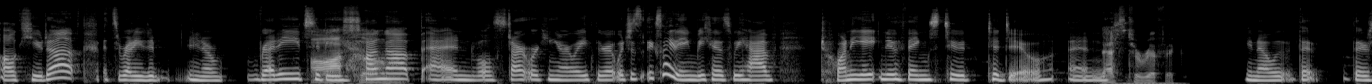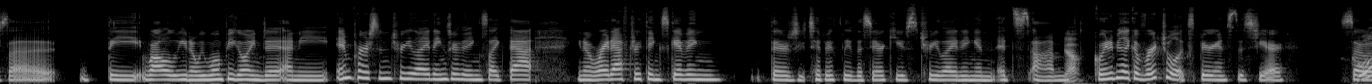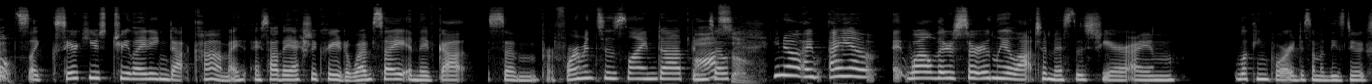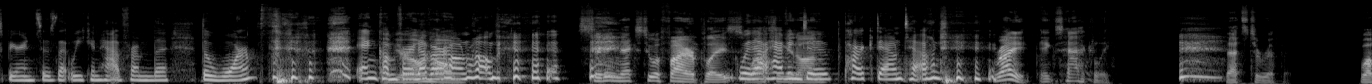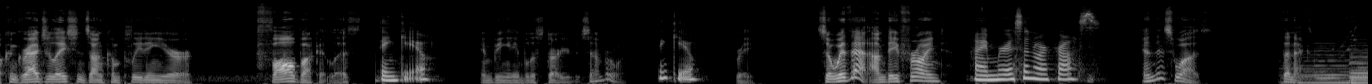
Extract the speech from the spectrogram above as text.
all queued up. It's ready to you know ready to be hung up, and we'll start working our way through it, which is exciting because we have 28 new things to to do, and That's terrific. you know that there's a the while you know we won't be going to any in-person tree lightings or things like that you know right after thanksgiving there's typically the syracuse tree lighting and it's um, Yep. going to be like a virtual experience this year so Cool. it's like syracusetreelighting.com I, I saw they actually created a website and they've got some performances lined up and so you know, I I am while there's certainly a lot to miss this year, I am looking forward to some of these new experiences that we can have from the the warmth and comfort own of, our home. own home Sitting next to a fireplace without having to on- park downtown. Right, exactly. That's terrific. Well, congratulations on completing your fall bucket list Thank you. and being able to start your December one. Thank you. Great. So with that, I'm Dave Freund, I'm Marisa Norcross. and this was the next. One.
